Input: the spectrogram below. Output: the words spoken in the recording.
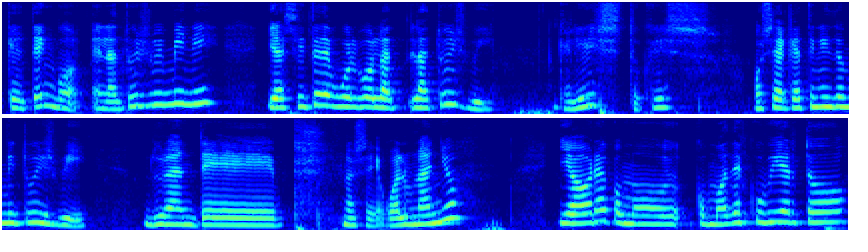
que tengo en la Twisby Mini y así te devuelvo la, la Twisby. Qué listo que es. O sea que ha tenido mi Twisby durante, no sé, igual un año. Y ahora como, como ha descubierto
